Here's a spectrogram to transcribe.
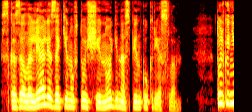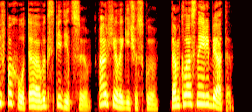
сказала Ляля, закинув тощие ноги на спинку кресла. «Только не в поход, а в экспедицию, археологическую. Там классные ребята.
